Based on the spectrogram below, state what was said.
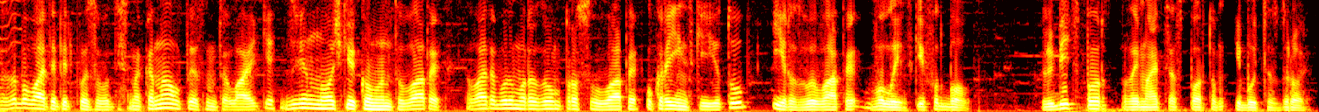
Не забувайте підписуватись на канал, тиснути лайки, дзвіночки, коментувати. Давайте будемо разом просувати український Ютуб і розвивати волинський футбол. Любіть спорт, займайтеся спортом і будьте здорові!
